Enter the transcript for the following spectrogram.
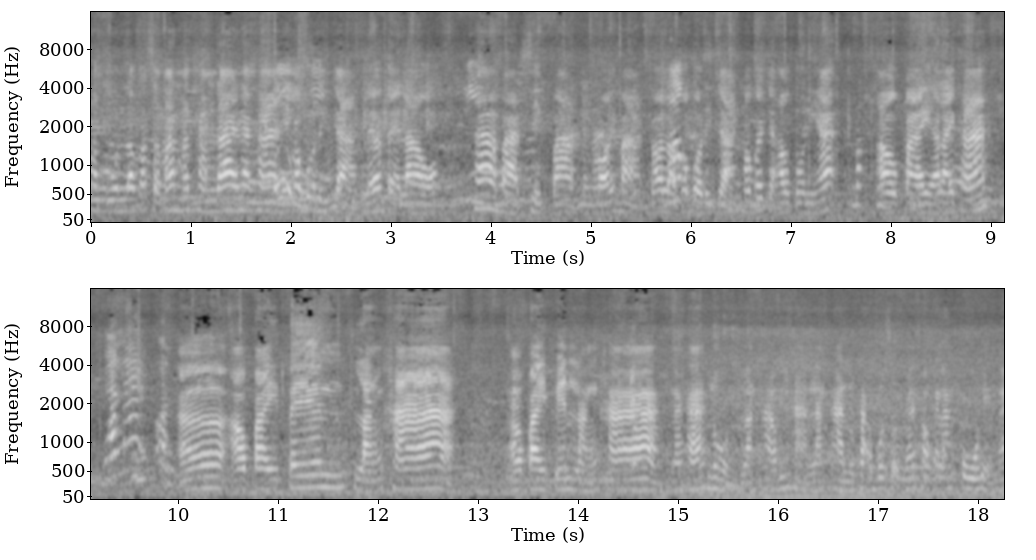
ทำบุญเราก็สามารถมาทำได้นะคะอันนี้ก็บริจาคแล้วแต่เรา 5 บาท 10 บาท 100 บาท ก็เราก็บริจาคเขาก็จะเอาตัวเนี้ยเอาไปอะไรคะเออเอาไปเป็นหลังคา เอาไปเป็นหลังคานะคะหนุนหลังคาวิหารหลังคาหนุนพระอุโบสถให้เขากำลังปูเห็นไหม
